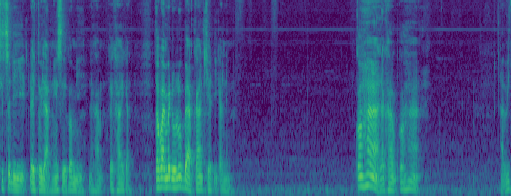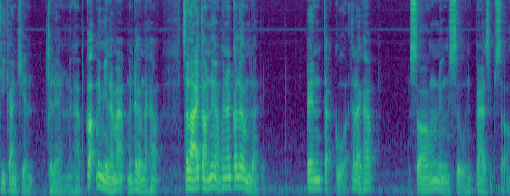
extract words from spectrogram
ทฤษฎีในตัวอย่างหนังสือก็มีนะครับ คล้าย ๆ กัน ต่อไปมาดูรูปแบบการเขียนอีกอันหนึ่งก็5นะครับก็5หาวิธีการเขียนแสดงนะครับ ก็ไม่มีอะไรมากเหมือนเดิมนะครับ สลายต่อเนื่องเพราะฉะนั้นก็เริ่มเลย เป็นตะกั่วเท่าไหร่ครับ สองหนึ่งศูนย์แปดสิบสอง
